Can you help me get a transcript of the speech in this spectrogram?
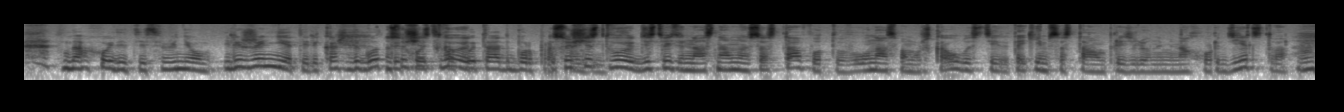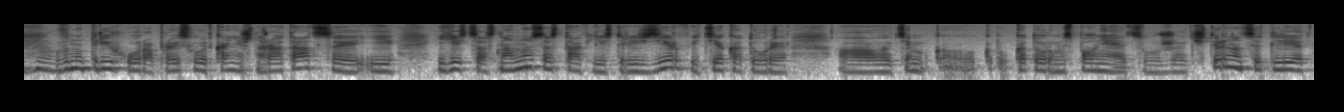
находитесь в нем. Или же нет, или каждый год Но приходится какой-то отбор проходить? Существует действительно основной состав. Вот у нас в Амурской области таким составом определен именно хор детства. Угу Внутри хора происходит, конечно, ротация, и есть основной состав, есть резерв, и те, которые, а, тем, которым исполняется уже 14 лет,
